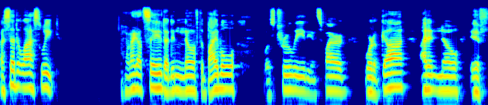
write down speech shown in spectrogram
I said it last week. When I got saved, I didn't know if the Bible was truly the inspired Word of God. I didn't know if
